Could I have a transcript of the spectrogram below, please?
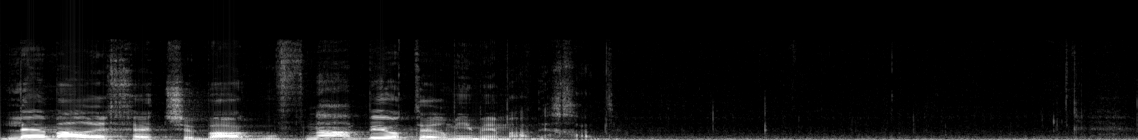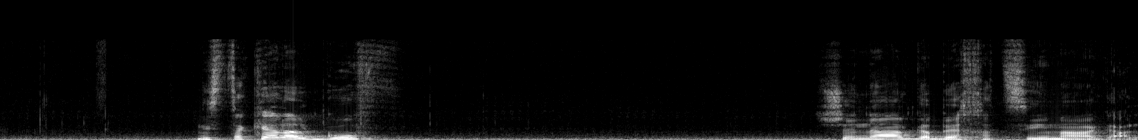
למערכת שבה הגוף נע ביותר מממד אחד. נסתכל על גוף שנע על גבי חצי מעגל.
